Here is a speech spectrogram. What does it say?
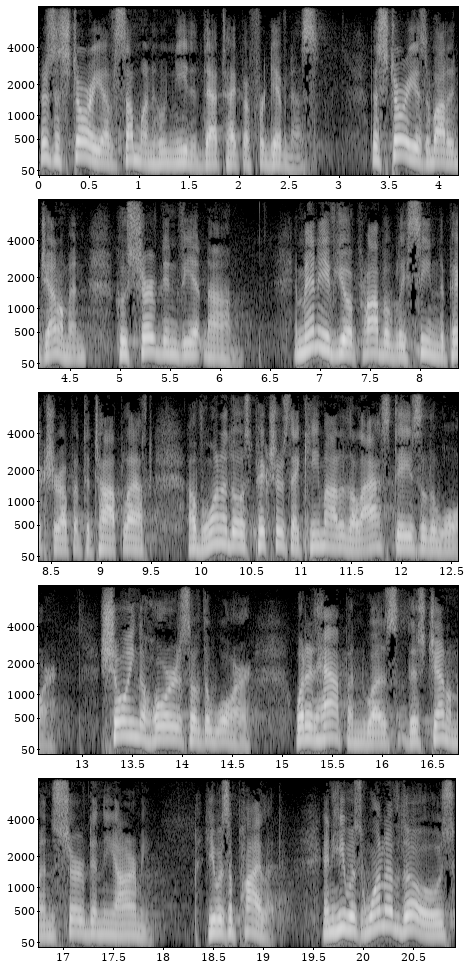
There's a story of someone who needed that type of forgiveness. The story is about a gentleman who served in Vietnam. And many of you have probably seen the picture up at the top left of one of those pictures that came out of the last days of the war, showing the horrors of the war. What had happened was this gentleman served in the army. He was a pilot. And he was one of those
